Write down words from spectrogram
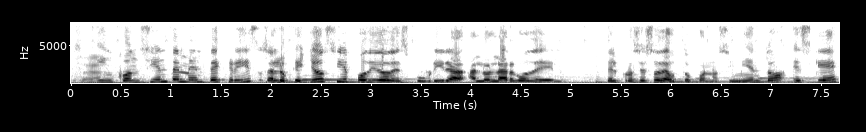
O sea... Inconscientemente, Cris, o sea, lo que yo sí he podido descubrir a, lo largo del, del proceso de autoconocimiento es que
